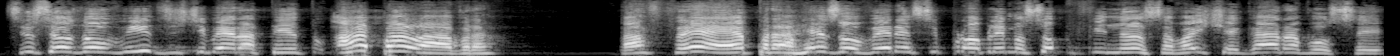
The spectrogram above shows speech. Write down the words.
se os seus ouvidos estiverem atentos à palavra, a fé é para resolver esse problema sobre finança, vai chegar a você.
